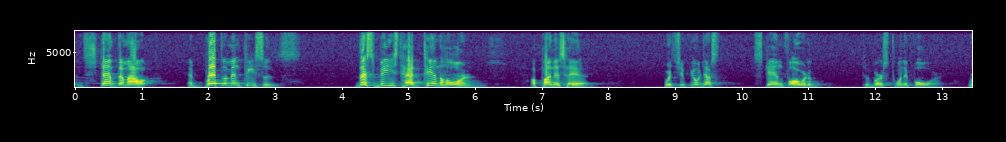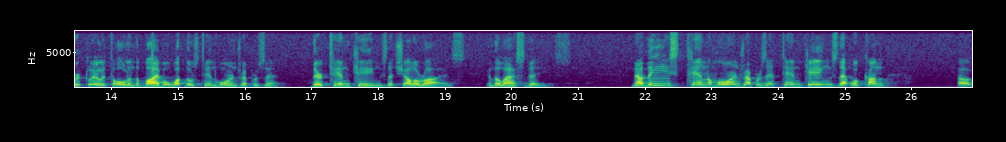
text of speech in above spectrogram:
and stamped them out and broke them in pieces. This beast had ten horns upon his head, which, if you'll just scan forward to, to verse 24, we're clearly told in the Bible what those ten horns represent. There are ten kings that shall arise in the last days. Now, these ten horns represent ten kings that will come, uh,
